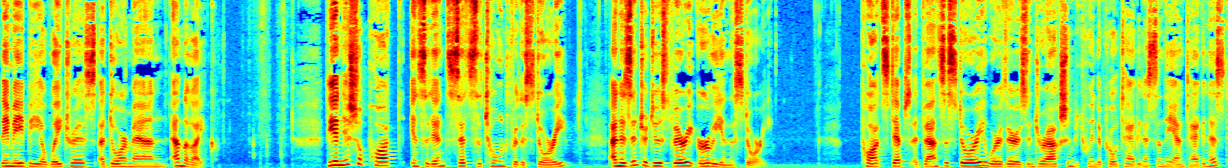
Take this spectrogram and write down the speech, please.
they may be a waitress, a doorman, and the like. The initial plot incident sets the tone for the story and is introduced very early in the story. Plot steps advance the story where there is interaction between the protagonist and the antagonist.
